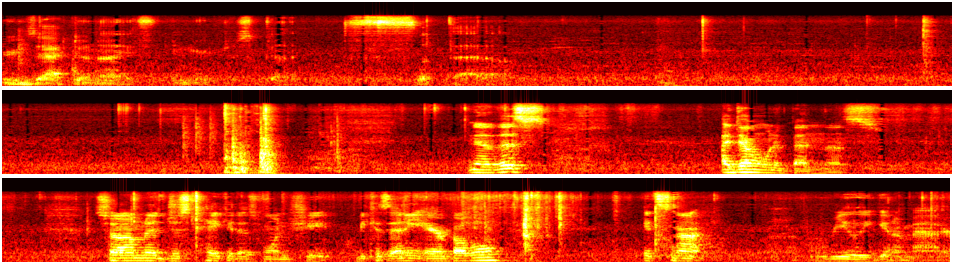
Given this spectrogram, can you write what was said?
Your X-Acto knife, and you're just gonna flip that Now this, I don't want to bend this. So I'm going to just take it as one sheet. Because any air bubble, it's not really going to matter.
